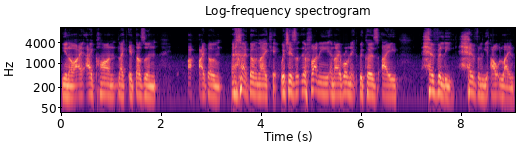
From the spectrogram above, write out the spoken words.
You know, I, I can't like it doesn't I, I don't I don't like it, which is funny and ironic because I heavily, heavily outline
